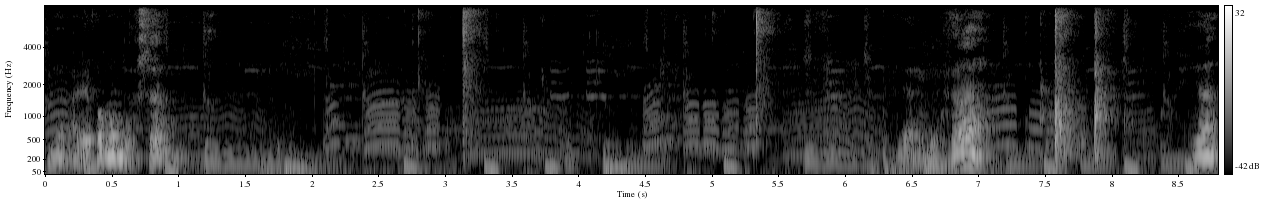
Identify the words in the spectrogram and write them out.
Yan, ayaw pa mabuksan. Yan, buksan na. Yan.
